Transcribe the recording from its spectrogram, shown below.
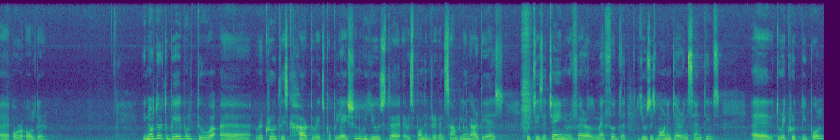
uh, or older. In order to be able to uh, recruit this hard to reach population, we used uh, respondent driven sampling, RDS, which is a chain referral method that uses monetary incentives uh, to recruit people,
